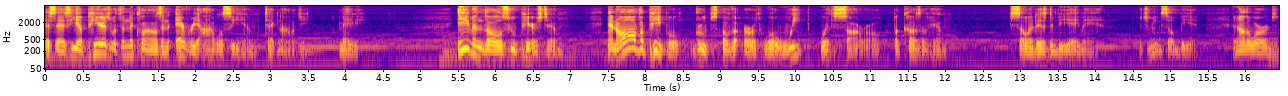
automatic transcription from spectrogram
It says, He appears within the clouds, and every eye will see him. Technology, maybe. Even those who pierced him. And all the people groups of the earth will weep with sorrow because of him. So it is to be, amen. Which means so be it. In other words,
